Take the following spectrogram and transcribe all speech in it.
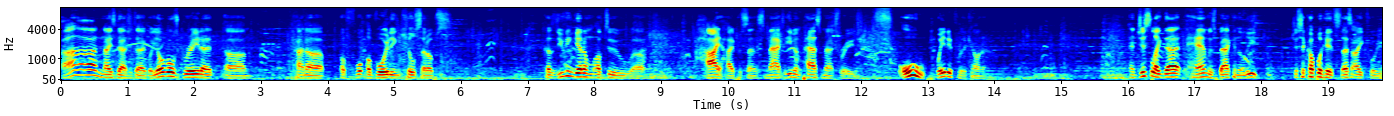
ah nice dash attack, but Yogo's great at um, kind of avoiding kill setups because you can get him up to uh, high high percents, max even past max rage. Oh, waited for the counter, and just like that, Ham is back in the lead. Just a couple hits, that's Ike for you.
